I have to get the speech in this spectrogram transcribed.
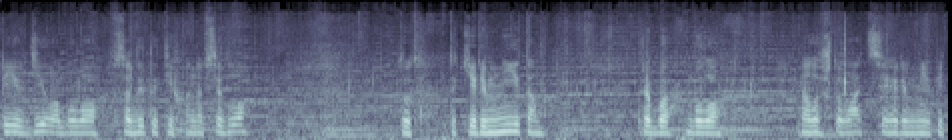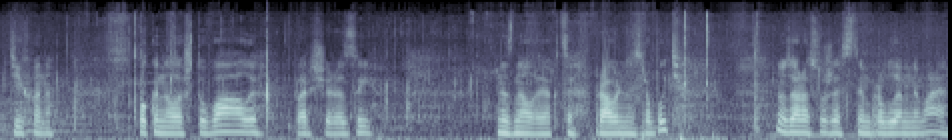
пів діла було садити тихо на сідло. Тут такі рівні там. Треба було налаштувати ці рівні під Тіхона. Поки налаштували перші рази. Не знали, як це правильно зробити. Ну, зараз вже з цим проблем немає.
